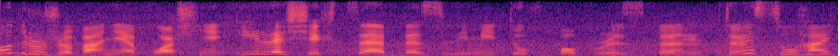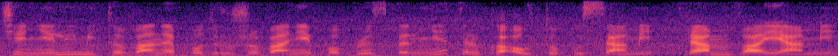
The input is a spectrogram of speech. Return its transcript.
Podróżowania właśnie ile się chce bez limitów po Brisbane. To jest, słuchajcie, nielimitowane podróżowanie po Brisbane nie tylko autobusami, tramwajami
